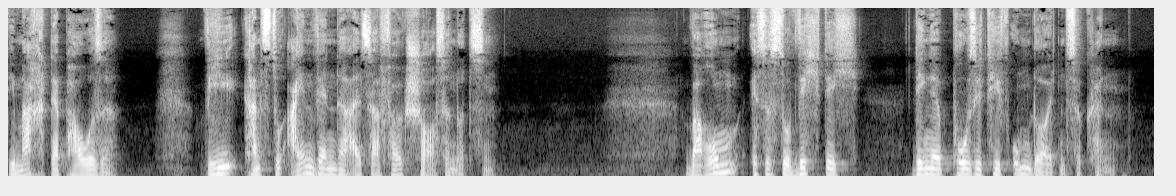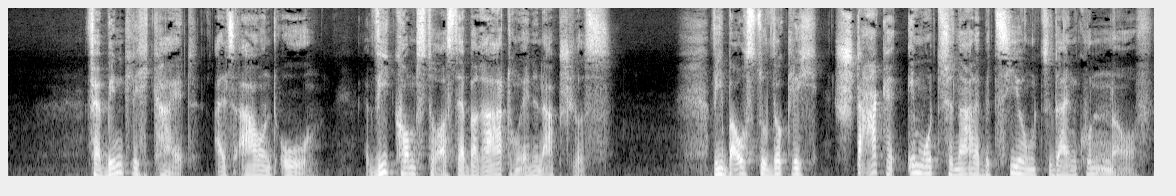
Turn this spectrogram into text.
die Macht der Pause. Wie kannst du Einwände als Erfolgschance nutzen? Warum ist es so wichtig, Dinge positiv umdeuten zu können? Verbindlichkeit als A und O. Wie kommst du aus der Beratung in den Abschluss? Wie baust du wirklich starke emotionale Beziehungen zu deinen Kunden auf?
